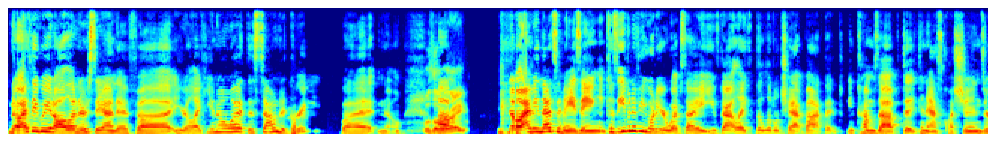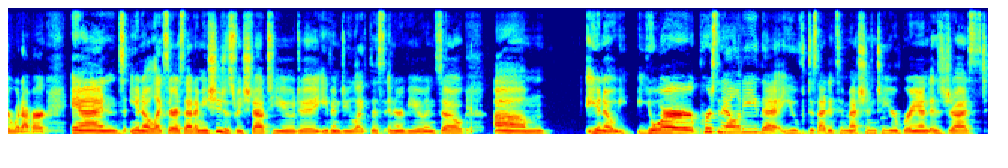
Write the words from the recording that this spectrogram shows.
no, I think we'd all understand if uh, you're like, you know what, this sounded great, but no. It was all uh, right. no, I mean that's amazing because even if you go to your website, you've got like the little chat bot that comes up that can ask questions or whatever. And you know, like Sarah said, I mean, she just reached out to you to even do like this interview, and so um, you know your personality that you've decided to mesh into your brand is just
